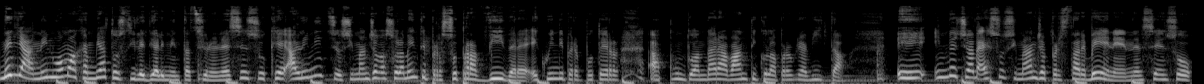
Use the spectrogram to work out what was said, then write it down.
Negli anni l'uomo ha cambiato stile di alimentazione, nel senso che all'inizio si mangiava solamente per sopravvivere e quindi per poter appunto andare avanti con la propria vita. E invece adesso si mangia per stare bene, nel senso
